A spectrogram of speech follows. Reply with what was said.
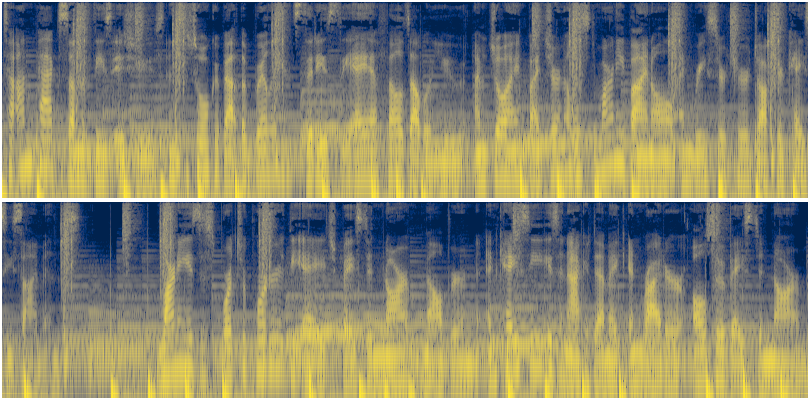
To unpack some of these issues and to talk about the brilliance that is the AFLW, I'm joined by journalist Marnie Vinall and researcher Dr. Kasey Symons. Marnie is a sports reporter at The Age based in Naarm, Melbourne, and Kasey is an academic and writer also based in Naarm.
